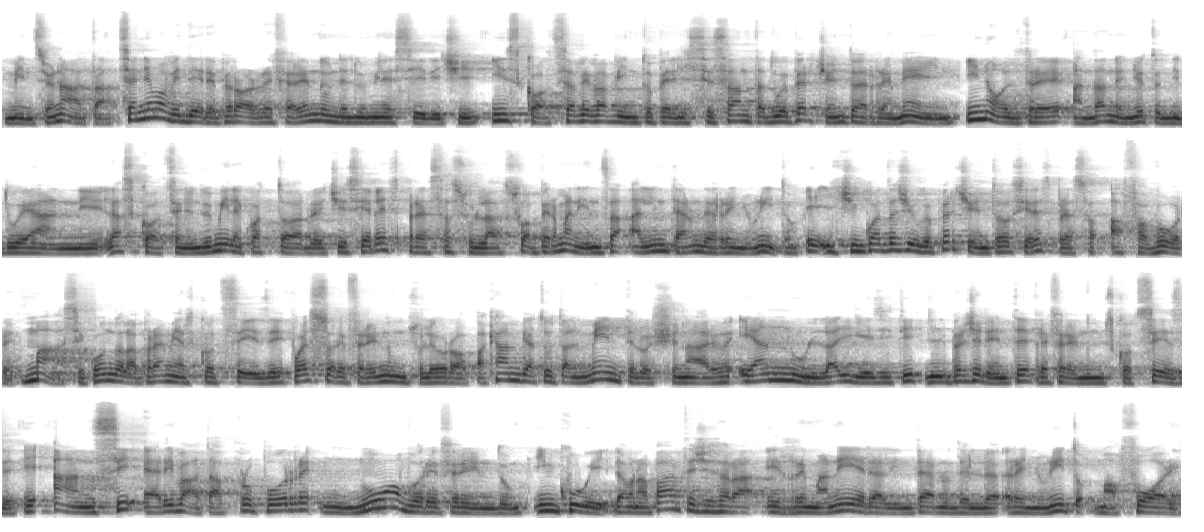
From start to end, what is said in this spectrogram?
menzionata. Se andiamo a vedere però il referendum del 2016, in Scozia aveva vinto per il 62% il Remain. Inoltre, andando indietro di due anni, la Scozia nel 2014 si era espressa sulla sua permanenza all'interno del Regno Unito e il 55% si era espresso a favore. Ma secondo la Premier scozzese, questo referendum sull'Europa cambia totalmente lo scenario e annulla gli esiti del precedente referendum scozzese e anzi è arrivata a proporre un nuovo referendum in cui da una parte ci sarà il rimanere all'interno del Regno Unito ma fuori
